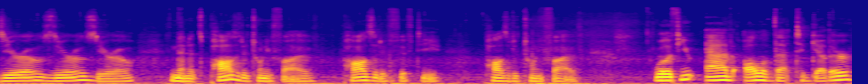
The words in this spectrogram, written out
0, 0, 0, and then it's positive 25, positive 50, positive 25. Well, if you add all of that together,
